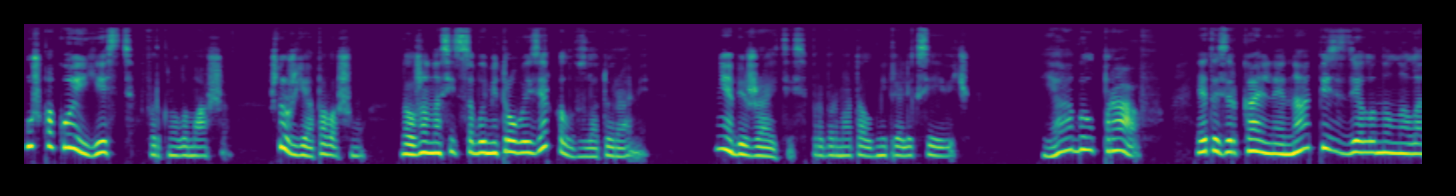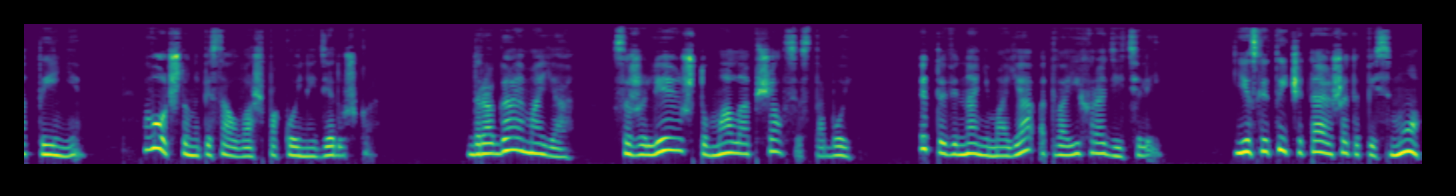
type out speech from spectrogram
«Уж какое есть», — фыркнула Маша. «Что ж я, по-вашему, должна носить с собой метровое зеркало в золотой раме?» «Не обижайтесь», — пробормотал Дмитрий Алексеевич. «Я был прав. Эта зеркальная надпись сделана на латыни. Вот что написал ваш покойный дедушка. «Дорогая моя, сожалею, что мало общался с тобой. Это вина не моя, а твоих родителей. Если ты читаешь это письмо,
